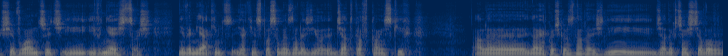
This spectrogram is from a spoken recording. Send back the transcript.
się włączyć i, i wnieść coś. Nie wiem, jakim, jakim sposobem znaleźli dziadka w Końskich, ale no, jakoś go znaleźli i dziadek częściowo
